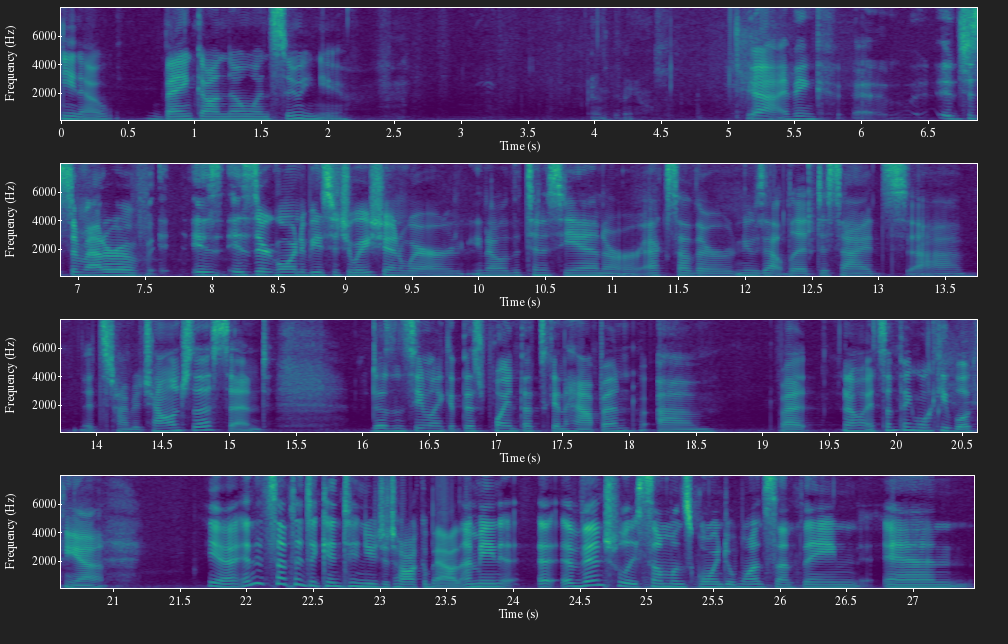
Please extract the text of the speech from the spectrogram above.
you know bank on no one suing you. Anything else? Yeah, I think uh, it's just a matter of is is there going to be a situation where you know the Tennessean or X other news outlet decides uh, it's time to challenge this, and it doesn't seem like at this point that's going to happen. Um, but you know, it's something we'll keep looking at. Yeah, and it's something to continue to talk about. I mean, eventually someone's going to want something, and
